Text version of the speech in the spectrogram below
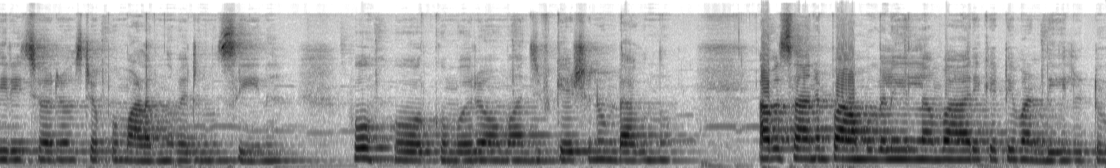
തിരിച്ചോരോ സ്റ്റെപ്പും വളർന്നു വരുന്നു സീന്. ഓ ഓർക്കുമ്പോൾ രോമാഞ്ചിഫിക്കേഷൻ ഉണ്ടാകുന്നു. അവസാനം പാമ്പുകളെയെല്ലാം വാരിക്കെട്ടി വണ്ടിയിലിട്ടു.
